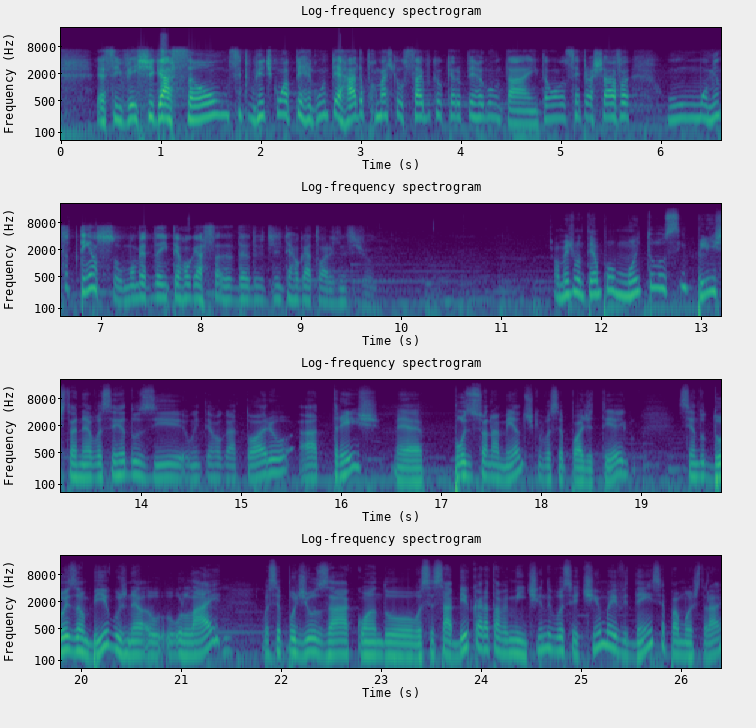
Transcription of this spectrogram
essa investigação simplesmente com uma pergunta errada, por mais que eu saiba o que eu quero perguntar. Então eu sempre achava um momento tenso, o momento da interrogação da, dos interrogatórios nesse jogo. Ao mesmo tempo, muito simplista, né? Você reduzir o interrogatório a três é, posicionamentos que você pode ter, sendo dois ambíguos, né? O, o lie você podia usar quando você sabia que o cara estava mentindo e você tinha uma evidência para mostrar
